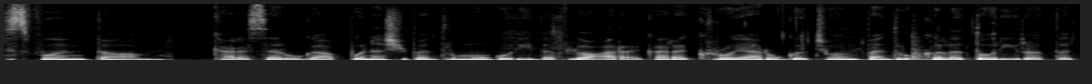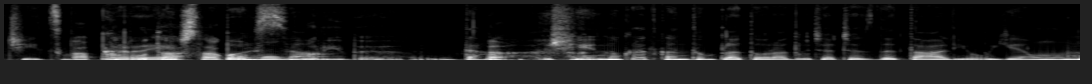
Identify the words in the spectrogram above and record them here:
sfântă, care se ruga până și pentru mugurii de floare, care croia rugăciuni pentru călătorii rătăciți. V-a plăcut asta păsa. cu mugurii de... Da, da, și nu cred că întâmplător aduce acest detaliu. E un,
